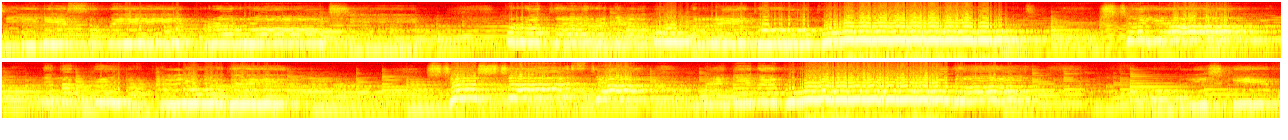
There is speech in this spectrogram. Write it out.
ті сни пророчі, про протерням приту путь, що я не такий, як люди, що щастя мені не буде, навколішків.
